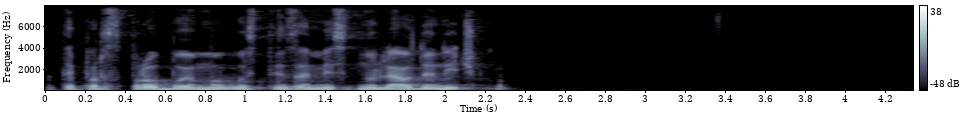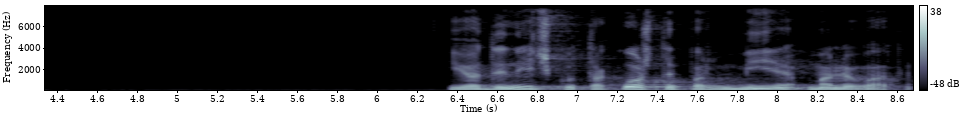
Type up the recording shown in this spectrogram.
А тепер спробуємо ввести замість нуля одиничку. І одиничку також тепер вміє малювати.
